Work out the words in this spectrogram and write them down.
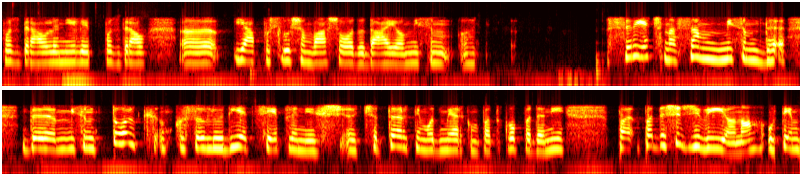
pozdravljeni, lep pozdrav. Uh, ja, poslušam vašo oddajo. Mislim, uh, srečna sem, mislim, da, da mislim, toliko, ko so ljudje cepljeni s četrtim odmerkom, pa tako pa da ni, pa, pa da še živijo no, v tem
